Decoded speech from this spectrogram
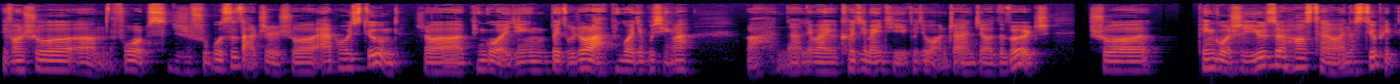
比方说，嗯，Forbes 就是福布斯杂志说 Apple is doomed，说苹果已经被诅咒了，苹果已经不行了，是吧？那另外一个科技媒体、科技网站叫 The Verge 说苹果是 user hostile and stupid，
